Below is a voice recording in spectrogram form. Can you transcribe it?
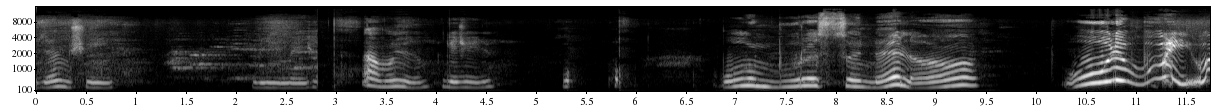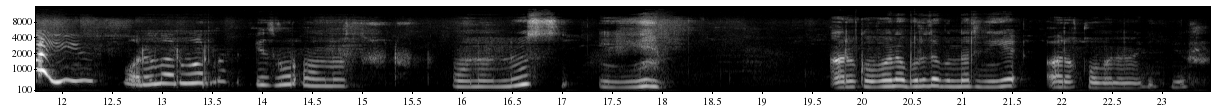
Güzelmiş iyi. Bilmiyorum. Tamam uyudum geceydi. Oğlum burası ne lan? Oğlum vay vay. Arılar var. Biz var onu. Ananız iyi. Arı kovana burada bunlar niye arı kovanına gidiyor?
